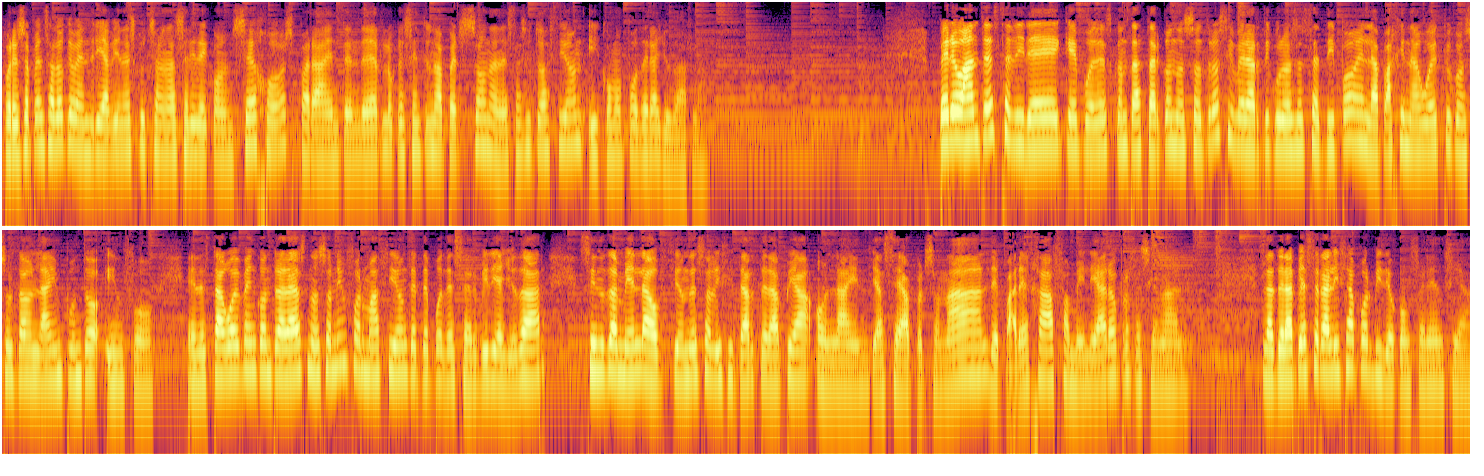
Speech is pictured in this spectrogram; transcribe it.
Por eso he pensado que vendría bien escuchar una serie de consejos para entender lo que siente una persona en esta situación y cómo poder ayudarla. Pero antes te diré que puedes contactar con nosotros y ver artículos de este tipo en la página web tuconsultaonline.info en esta web encontrarás no solo información que te puede servir y ayudar, sino también la opción de solicitar terapia online, ya sea personal, de pareja, familiar o profesional. La terapia se realiza por videoconferencia.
